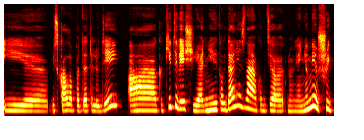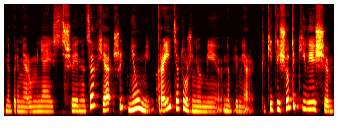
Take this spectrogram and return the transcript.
и искала под это людей. А какие-то вещи я никогда не знаю, как делать. Ну, я не умею шить, например. У меня есть швейный цех, я шить не умею. Кроить я тоже не умею, например. Какие-то еще такие вещи,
